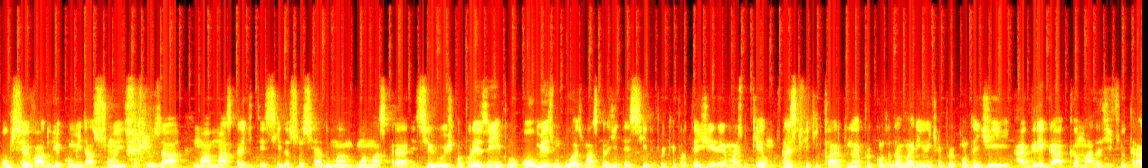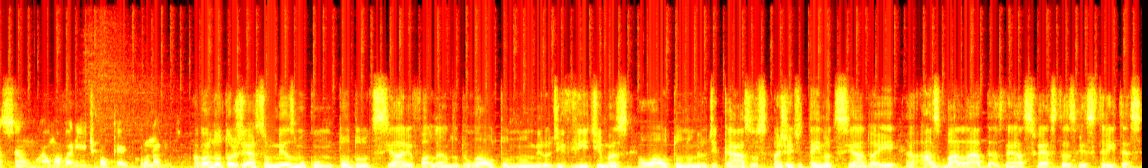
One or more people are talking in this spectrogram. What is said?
observado recomendações de usar uma máscara de tecido associada a uma, uma máscara cirúrgica, por exemplo, ou mesmo duas máscaras de tecido, porque protegeria mais do que uma. Mas que fique claro que não é por conta da variante, é por conta de agregar camadas de filtração a uma variante qualquer do coronavírus. Agora, doutor Gerson, mesmo com todo o noticiário falando do alto número de vítimas, ao alto número de casos, a gente tem noticiado aí ah, as baladas, né, as festas restritas.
